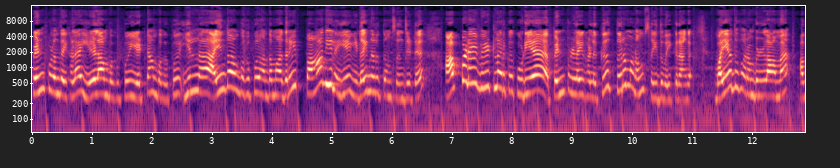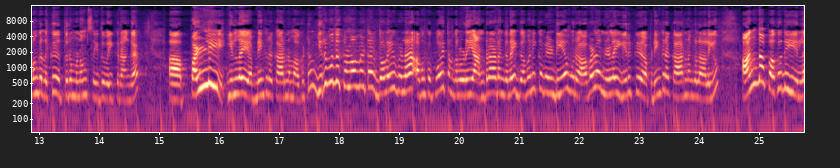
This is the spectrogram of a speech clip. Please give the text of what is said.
பெண் குழந்தைகளை ஏழாம் வகுப்பு எட்டாம் வகுப்பு இல்ல ஐந்தாம் வகுப்பு அந்த மாதிரி பாதியிலேயே இடைநிறுத்தம் செஞ்சுட்டு அப்படியே வீட்டுல இருக்கக்கூடிய பெண் பிள்ளைகளுக்கு திருமணம் செய்து வைக்கிறாங்க. வயது வரம்பில்லாம அவங்களுக்கு திருமணம் செய்து வைக்கிறாங்க. பள்ளி இல்லை அப்படிங்கிற காரணமாகட்டும் இருபது கிலோமீட்டர் தொலைவுல அவங்க போய் தங்களுடைய அன்றாடங்களை கவனிக்க வேண்டிய ஒரு அவல நிலை இருக்கு அப்படிங்கிற காரணங்களாலையும் அந்த பகுதியில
